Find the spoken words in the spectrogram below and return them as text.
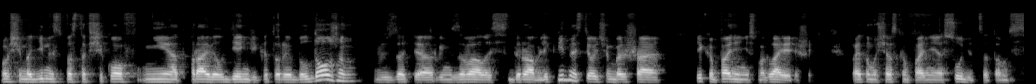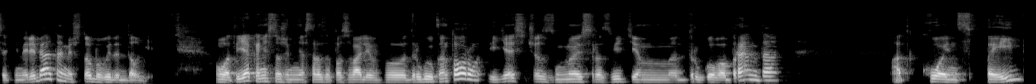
В общем, один из поставщиков не отправил деньги, которые был должен. В результате организовалась дыра в ликвидности очень большая, и компания не смогла ее решить. Поэтому сейчас компания судится там с этими ребятами, чтобы выдать долги. Вот, и я, конечно же, меня сразу позвали в другую контору, и я сейчас занимаюсь развитием другого бренда от CoinsPaid,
